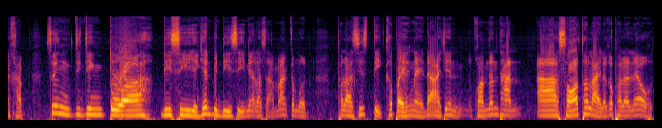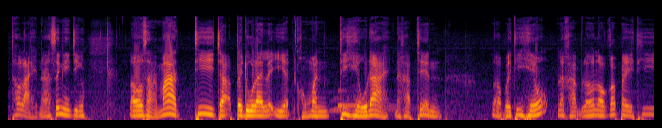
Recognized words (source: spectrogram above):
นะครับ ซึ่งจริงๆตัว DC อย่างเช่นเป็น DC เนี่ยเราสามารถกำหนดพาราซิสติกเข้าไปข้างในได้ เช่น ความต้านทาน R ซอสเท่าไหร่แล้วก็พาราเรลเท่าไหร่นะ ซึ่งจริงๆเราสามารถที่จะไปดูรายละเอียดของมันที่เฮลได้นะครับ เช่น เราไปที่ help นะครับ แล้วเราก็ไปที่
